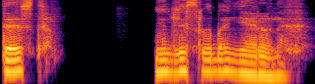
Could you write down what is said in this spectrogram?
тест не для слабонервных».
